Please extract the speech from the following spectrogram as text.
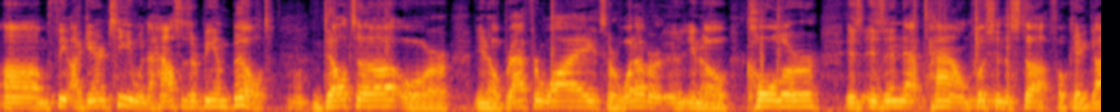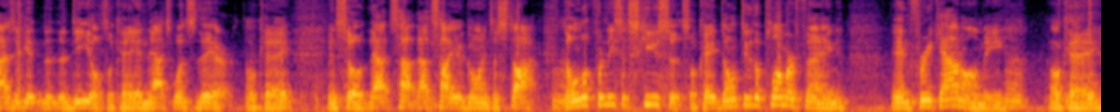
um, thing. I guarantee you, when the houses are being built, Delta or you know Bradford Whites or whatever, uh, you know Kohler is is in that town pushing the stuff. Okay, guys are getting the, the deals. Okay, and that's what's there. Okay, and so that's how that's how you're going to stock. Don't look for these excuses. Okay, don't do the plumber thing and freak out on me. Okay.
